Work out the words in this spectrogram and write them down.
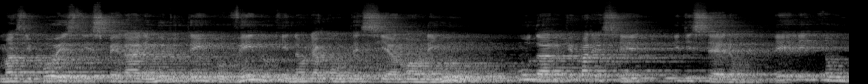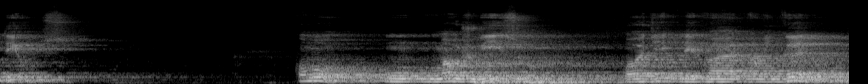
Mas depois de esperarem muito tempo, vendo que não lhe acontecia mal nenhum, mudaram de parecer e disseram: Ele é um Deus. Como um, um mau juízo pode levar ao engano,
